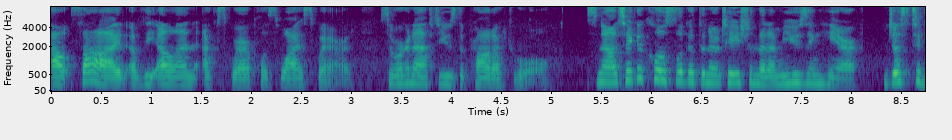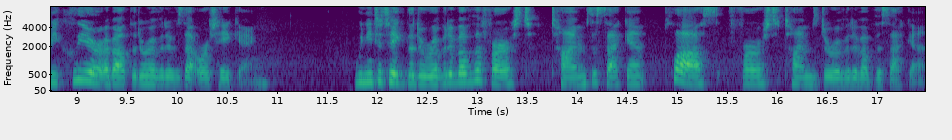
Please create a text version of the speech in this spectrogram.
outside of the ln x squared plus y squared. So we're going to have to use the product rule. So now take a close look at the notation that I'm using here just to be clear about the derivatives that we're taking we need to take the derivative of the first times the second plus first times derivative of the second.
